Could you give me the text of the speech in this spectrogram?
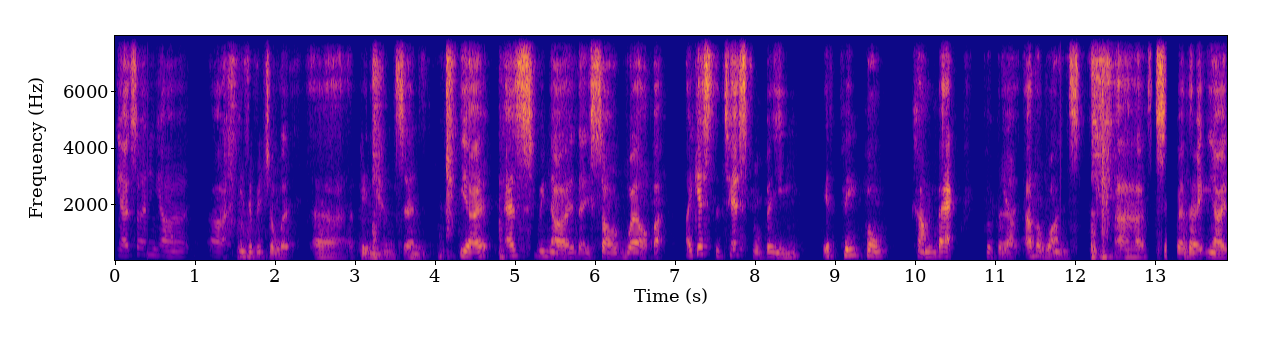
you know, it's only uh, uh, individual uh, opinions, and you know, as we know, they sold well. But I guess the test will be if people come back for the yeah. other ones, uh, whether you know,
